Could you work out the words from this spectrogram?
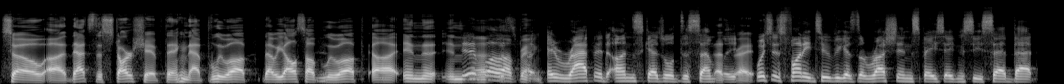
So uh, that's the Starship thing that blew up, that we all saw blew up uh, in the in the, blow the up spring. a rapid unscheduled assembly, right. which is funny too because the Russian space agency said that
